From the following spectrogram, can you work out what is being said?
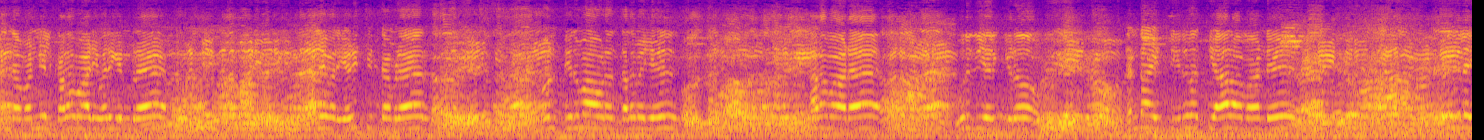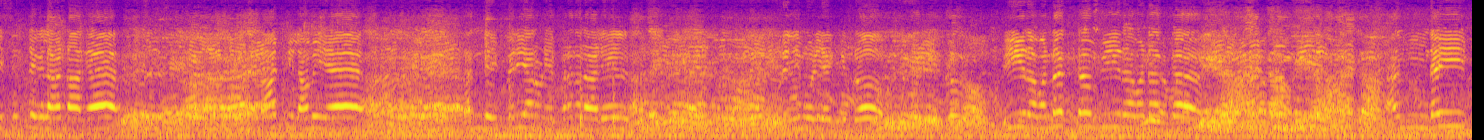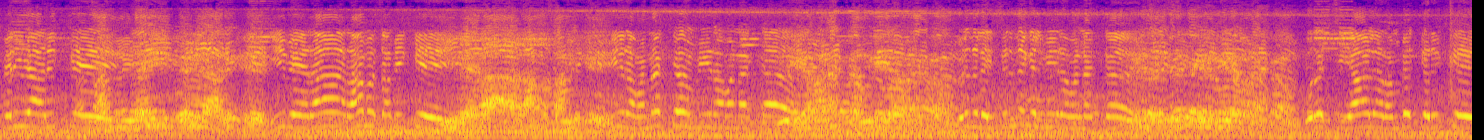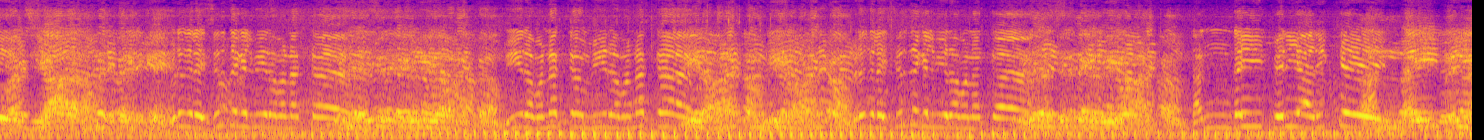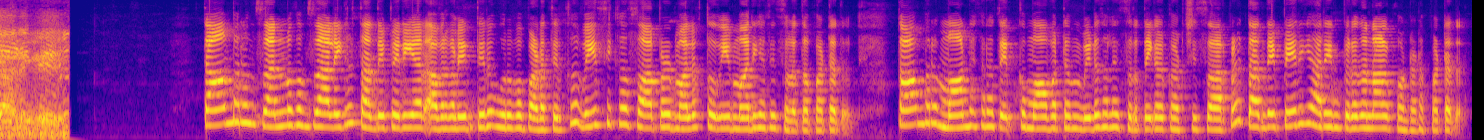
இந்த மண்ணில் களமாடி வருகின்ற தலைவர் எழுச்சி தமிழர் தொல் திருமாவளவன் தலைமையில் நடமாட உறுதியேற்கிறோம் இரண்டாயிரத்தி இருபத்தி ஆறாம் ஆண்டு தேயிலை சிறுத்தைகள் ஆண்டாக நாட்டில் அமைய தந்தை பெரியாருடைய பிறந்த நாளில் வீர வணக்கம் வீர வணக்கம் தந்தை பெரியாருக்கு. ஈவேரா ராமசாமிக்கு. வீர வணக்கம் வீர வணக்கம் விடுதலை சிறுத்தைகள் வீர வணக்கம் புரட்சியாளர் அம்பேத்கருக்கு. விடுதலை சிறுத்தைகள் வீர வணக்கம் வீர வணக்கம் வீர வணக்கம் விடுதலை சிறுத்தைகள் வீர வணக்கம் தந்தை பெரியாருக்கு தாம்பரம் சண்முகம் சாலையில் தந்தை பெரியார் அவர்களின் திருவுருவ படத்திற்கு வேசிகா சார்பில் மலர் தூவி மரியாதை செலுத்தப்பட்டது. தாம்பரம் மாநகர தெற்கு மாவட்டம் விடுதலை சிறுத்தைகள் கட்சி சார்பில் தந்தை பெரியாரின் பிறந்தநாள் கொண்டாடப்பட்டது.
